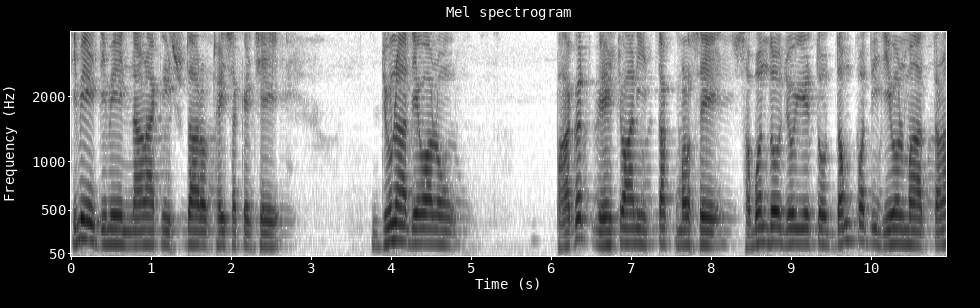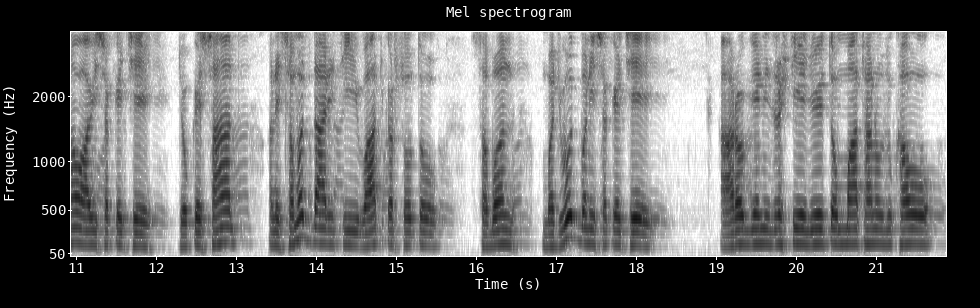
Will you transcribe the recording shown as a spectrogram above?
ધીમે ધીમે નાણાકીય સુધારો થઈ શકે છે. જૂના દેવાનું ભાગત વહેંચવાની તક મળશે. સંબંધો જોઈએ તો દંપતી જીવનમાં તણાવ આવી શકે છે. જોકે શાંત અને સમજદારીથી વાત કરશો તો સંબંધ મજબૂત બની શકે છે. આરોગ્યની દ્રષ્ટિએ જોઈએ તો માથાનો દુખાવો,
